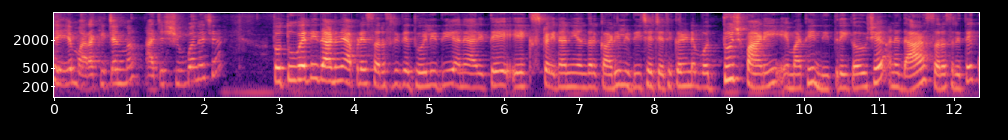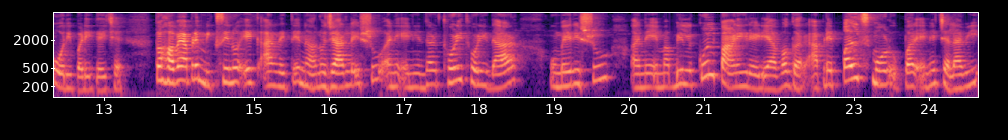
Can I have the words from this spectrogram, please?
જઈએ મારા કિચનમાં આજે શું બને છે? તો તુવેરની દાળને આપણે સરસ રીતે ધોઈ લીધી અને આ રીતે એક સ્ટ્રેનરની અંદર કાઢી લીધી છે, જેથી કરીને બધું જ પાણી એમાંથી નીતરી ગયું છે અને દાળ સરસ રીતે કોરી પડી ગઈ છે. તો હવે આપણે મિક્સીનો એક આ રીતે નાનો જાર લઈશું અને એની અંદર થોડી થોડી દાળ ઉમેરીશું અને એમાં બિલકુલ પાણી રેડ્યા વગર આપણે પલ્સ મોડ ઉપર એને ચલાવી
